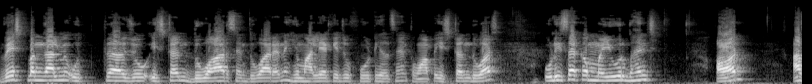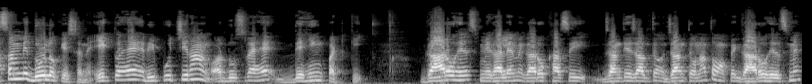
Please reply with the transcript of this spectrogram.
वेस्ट बंगाल में उत्तर जो ईस्टर्न दुआर्स हैं दुआर है ना, हिमालय के जो फूट हिल्स हैं तो वहाँ पे ईस्टर्न दुआर्स उड़ीसा का मयूरभंज, और असम में दो लोकेशन है। एक तो है रिपू चिरांग और दूसरा है देहिंग पटकी। गारो हिल्स, मेघालय में गारो खासी जानते जानते हो जानते हो ना तो वहाँ पे गारो हिल्स में।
